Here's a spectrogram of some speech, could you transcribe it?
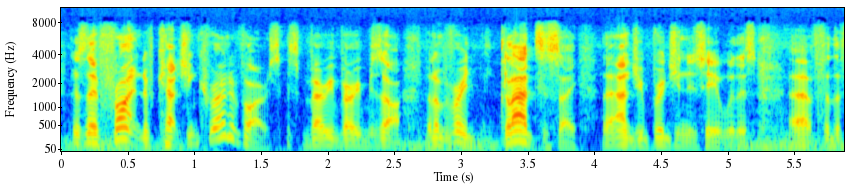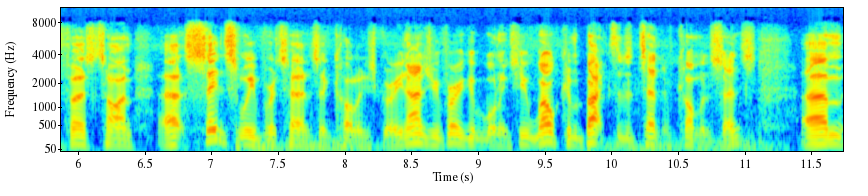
Because they're frightened of catching coronavirus. It's very, very bizarre. But I'm very glad to say that Andrew Bridgen is here with us uh, for the first time uh, since we've returned to College Green. Andrew, very good morning to you. Welcome back to the tent of common sense. Um,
